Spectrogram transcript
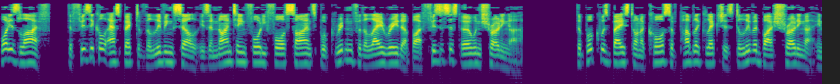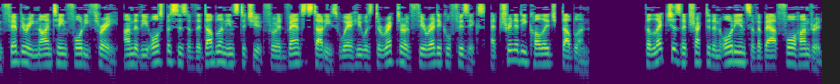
What is Life? The Physical Aspect of the Living Cell is a 1944 science book written for the lay reader by physicist Erwin Schrödinger. The book was based on a course of public lectures delivered by Schrödinger in February 1943, under the auspices of the Dublin Institute for Advanced Studies where he was Director of Theoretical Physics, at Trinity College, Dublin. The lectures attracted an audience of about 400,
